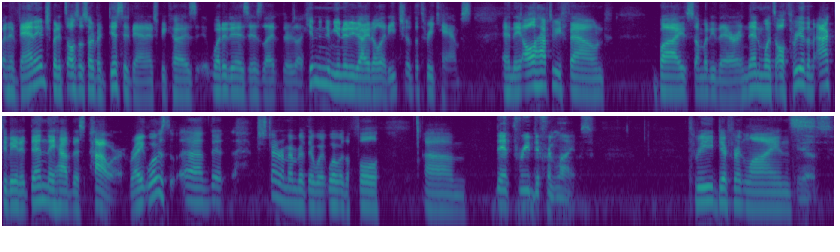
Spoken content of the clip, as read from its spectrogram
an advantage but it's also sort of a disadvantage because what it is is that there's a hidden immunity idol at each of the three camps and they all have to be found by somebody there. And then once all three of them activate it then they have this power right? What was uh the just trying to remember if there were what were the full um they had three different lines. three different lines. Yes.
